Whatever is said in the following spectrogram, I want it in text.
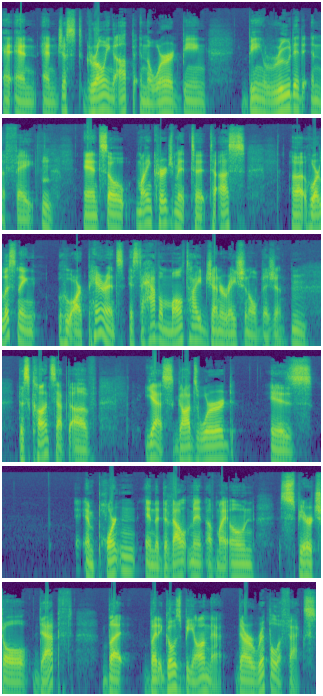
and and just growing up in the Word, being being rooted in the faith. Mm. And so, my encouragement to to us uh, who are listening, who are parents, is to have a multi generational vision. Mm. This concept of yes, God's Word is important in the development of my own spiritual depth, but but it goes beyond that. There are ripple effects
